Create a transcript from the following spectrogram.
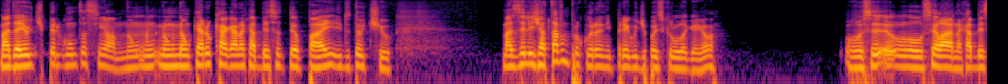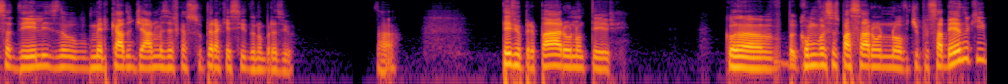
Mas daí eu te pergunto assim, ó, não, não, não quero cagar na cabeça do teu pai e do teu tio. Mas eles já estavam procurando emprego depois que o Lula ganhou? Ou, você, ou sei lá, na cabeça deles, o mercado de armas ia ficar super aquecido no Brasil. Tá? Teve o preparo ou não teve? como vocês passaram o ano novo? Tipo, sabendo que,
